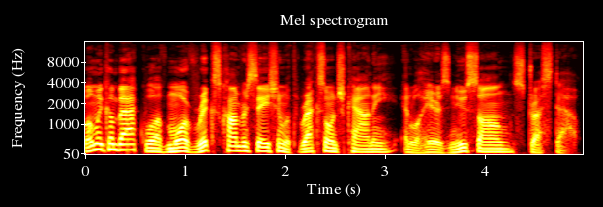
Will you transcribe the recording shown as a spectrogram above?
When we come back, we'll have more of Rick's conversation with Rex Orange County, and we'll hear his new song, Stressed Out.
